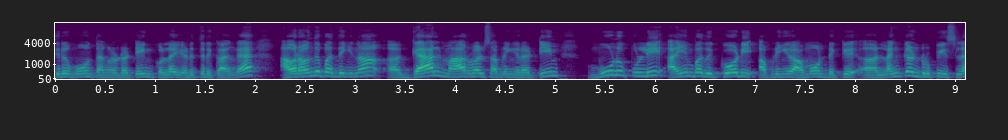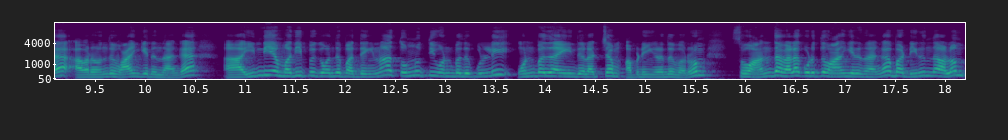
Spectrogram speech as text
திரும்பவும் தங்களோட டீமுக்குள்ளே எடுத்திருக்காங்க. அவரை வந்து பார்த்தீங்கன்னா கேல் மார்வல்ஸ் அப்படிங்கிற டீம் மூணு புள்ளி ஐம்பது கோடி அப்படிங்கிற அமௌண்ட்டுக்கு லங்கன் ருபீஸில் அவரை வந்து வாங்கியிருந்தாங்க. இந்திய மதிப்புக்கு வந்து பார்த்தீங்கன்னா தொண்ணூற்றி ஒன்பது புள்ளி ஒன்பது ஐந்து லட்சம் அப்படிங்கிறது வரும். ஸோ அந்த விலை கொடுத்து வாங்கியிருந்தாங்க. பட் இருந்தாலும்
